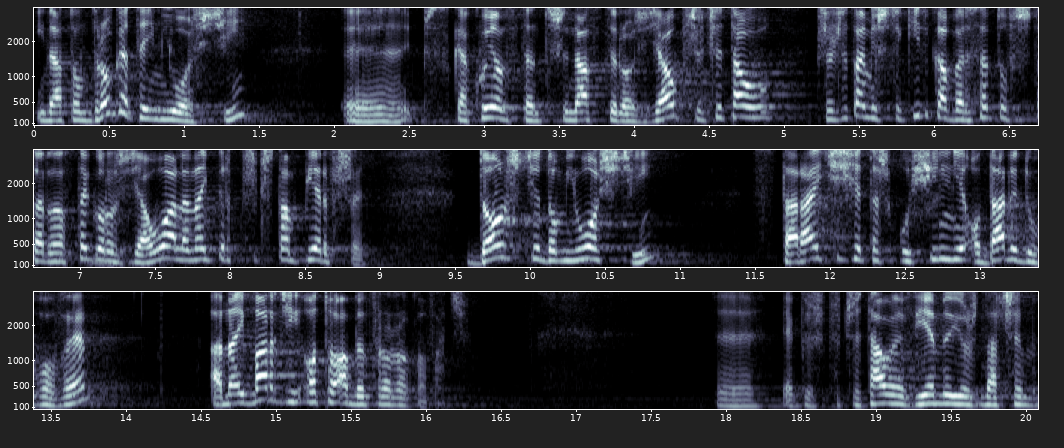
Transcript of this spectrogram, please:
i na tą drogę tej miłości, y, przeskakując ten trzynasty rozdział, przeczytał, przeczytam jeszcze kilka wersetów z czternastego rozdziału, ale najpierw przeczytam pierwszy. Dążcie do miłości, starajcie się też usilnie o dary duchowe, a najbardziej o to, aby prorokować. E, jak już przeczytałem, wiemy już na czym,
